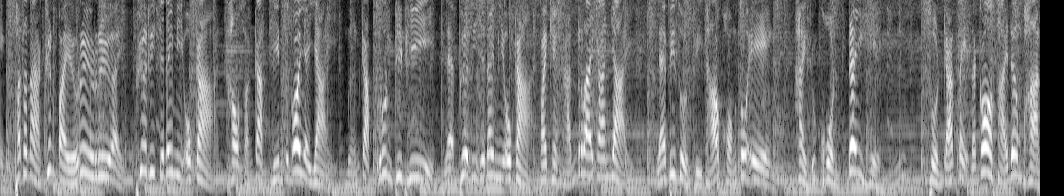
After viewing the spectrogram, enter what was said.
งพัฒนาขึ้นไปเรื่อยๆ เพื่อที่จะได้มีโอกาสเข้าสังกัดทีมตะก้อใหญ่ๆ เหมือนกับรุ่นพี่ๆ และเพื่อที่จะได้มีโอกาสไปแข่งขันรายการใหญ่ และพิสูจน์ฝีเท้าของตัวเอง ให้ทุกคนได้เห็น ส่วนการเตะตะก้อสายเดิมพัน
